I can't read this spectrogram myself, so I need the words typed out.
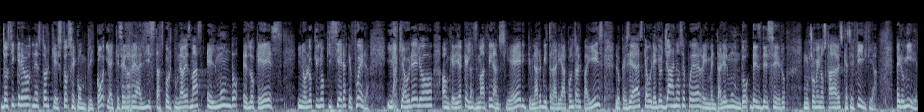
Yo sí creo, Néstor, que esto se complicó y hay que ser realistas porque una vez más el mundo es lo que es y no lo que uno quisiera que fuera. Y aquí Aurelio, aunque diga que las más financiera y que una arbitrariedad contra el país, lo que sea es que Aurelio ya no se puede reinventar el mundo desde cero, mucho menos cada vez que se fifia. Pero mire,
